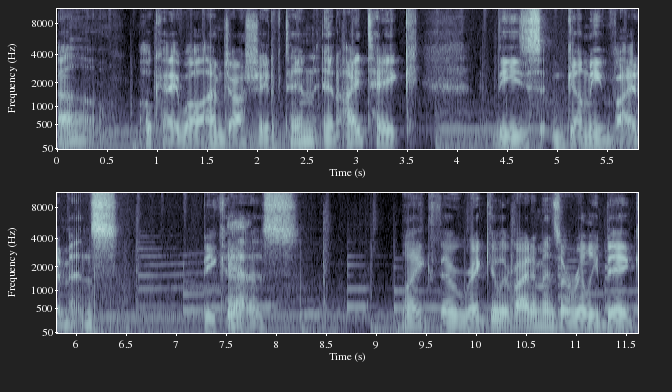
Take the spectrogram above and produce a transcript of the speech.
Oh, okay. Well, I'm Josh Shade of 10, and I take these gummy vitamins because, like, the regular vitamins are really big,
